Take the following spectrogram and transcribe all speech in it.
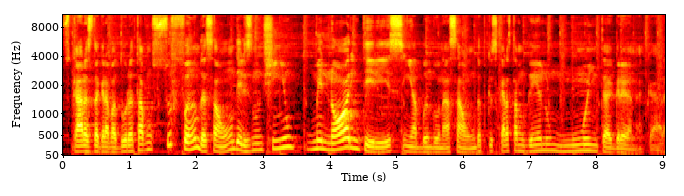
os caras da gravadora estavam surfando essa onda, eles não tinham o menor interesse em abandonar essa onda, porque os caras estavam ganhando muita grana, cara.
